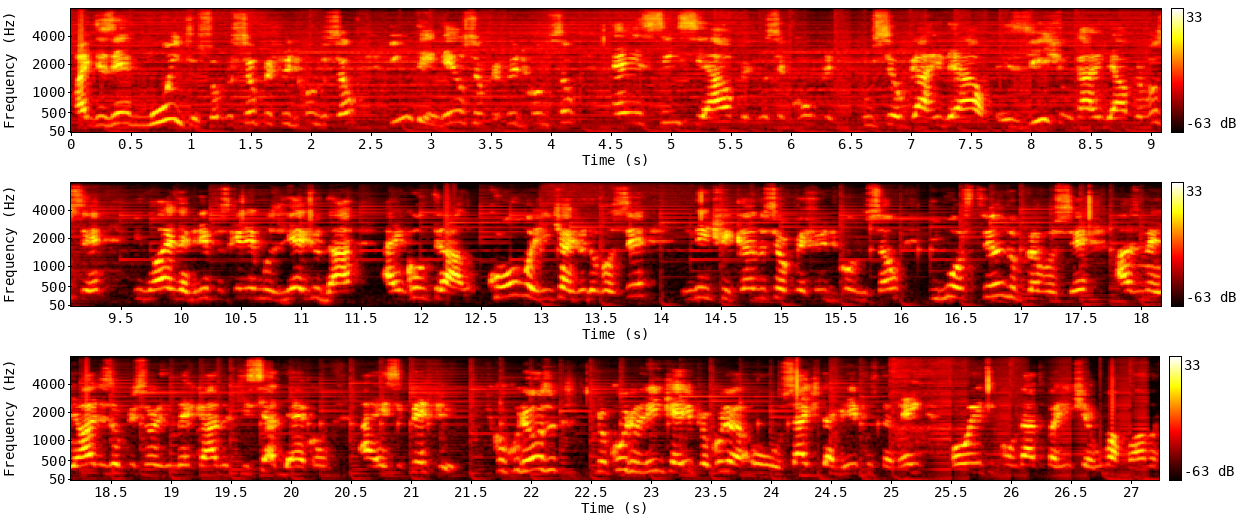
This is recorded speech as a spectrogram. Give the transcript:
vai dizer muito sobre o seu perfil de condução. Entender o seu perfil de condução é essencial para que você compre o seu carro ideal. Existe um carro ideal para você e nós da Grifos queremos lhe ajudar a encontrá-lo. Como a gente ajuda você? Identificando o seu perfil de condução e mostrando para você as melhores opções do mercado que se adequam a esse perfil. Ficou curioso? Procure o link aí, procure o site da Grifos também, ou entre em contato com a gente de alguma forma.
